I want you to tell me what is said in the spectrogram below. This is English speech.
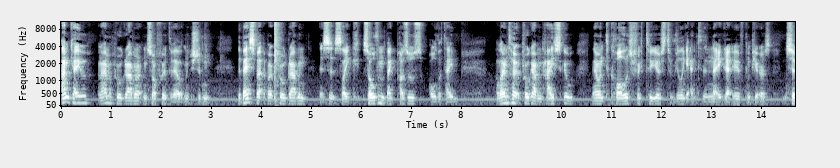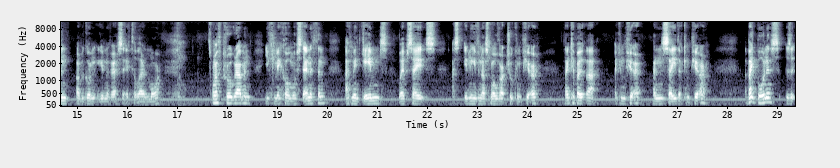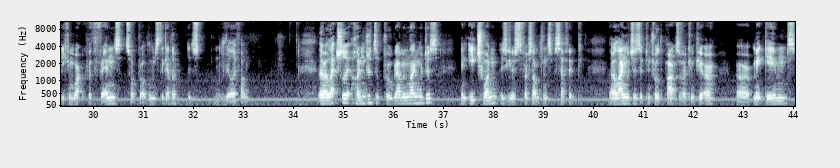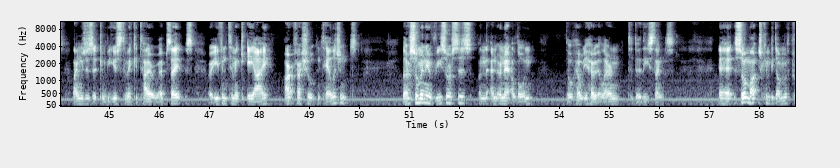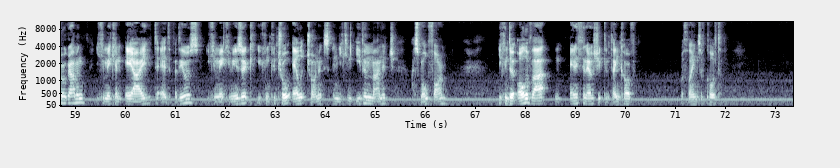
I'm Kyle, and I'm a programmer and software development student. The best bit about programming is it's like solving big puzzles all the time. I learned how to program in high school, then I went to college for two years to really get into the nitty gritty of computers, and soon I'll be going to university to learn more. With programming, you can make almost anything. I've made games, websites, and even a small virtual computer. Think about that a computer inside a computer. A big bonus is that you can work with friends and solve problems together. It's really fun. There are literally hundreds of programming languages, and each one is used for something specific. There are languages that control the parts of a computer or make games, languages that can be used to make entire websites, or even to make AI, artificial intelligence. There are so many resources on the internet alone that will help you how to learn to do these things. Uh, so much can be done with programming. You can make an AI to edit videos, you can make music, you can control electronics, and you can even manage a small farm. You can do all of that and anything else you can think of with lines of code.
